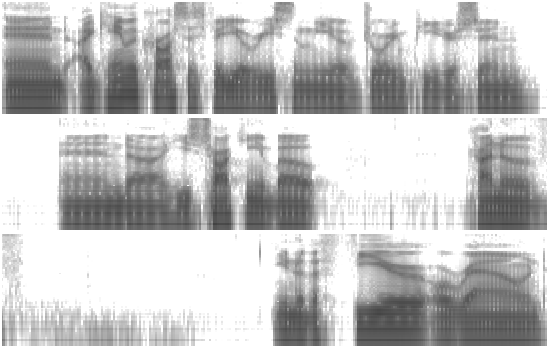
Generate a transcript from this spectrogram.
And I came across this video recently of Jordan Peterson, and uh, he's talking about kind of, you know, the fear around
